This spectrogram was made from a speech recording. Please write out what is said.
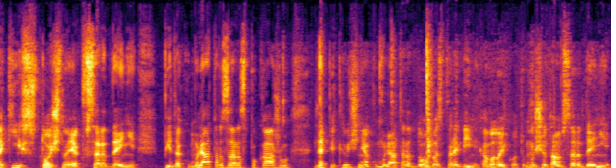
такі ж точно, як всередині під акумулятор, зараз покажу, для підключення акумулятора до безперебійника великого, тому що там всередині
